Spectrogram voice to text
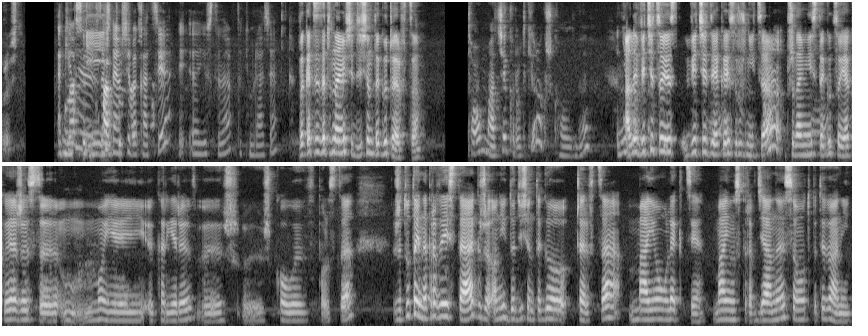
września. A kiedy jest zaczynają się wakacje, y, y, Justyna, w takim razie? Wakacje zaczynają się 10 czerwca. To macie krótki rok szkolny. Nie Ale wiecie, co jest, wiecie, jaka jest różnica? Przynajmniej z No. tego, co ja kojarzę z mojej kariery sz, szkoły w Polsce, że tutaj naprawdę jest tak, że oni do 10 czerwca mają lekcje, mają sprawdziane, są odpytywani.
